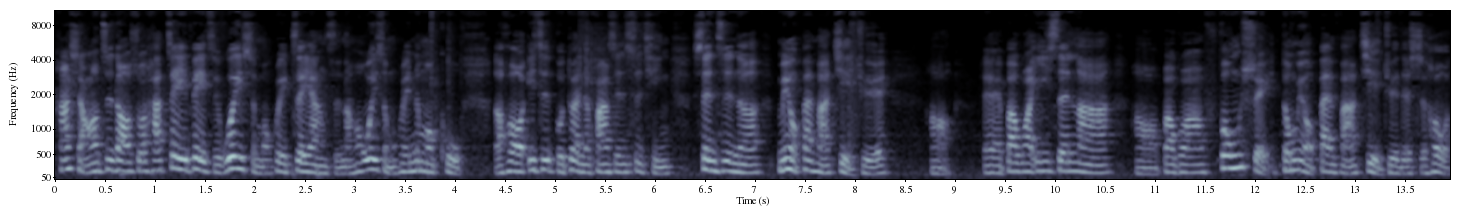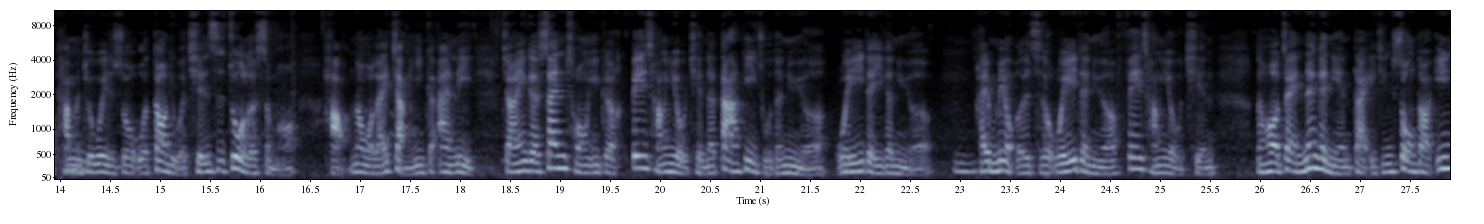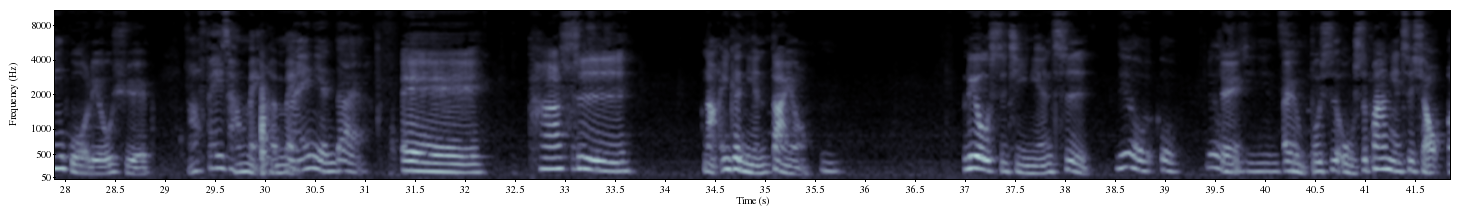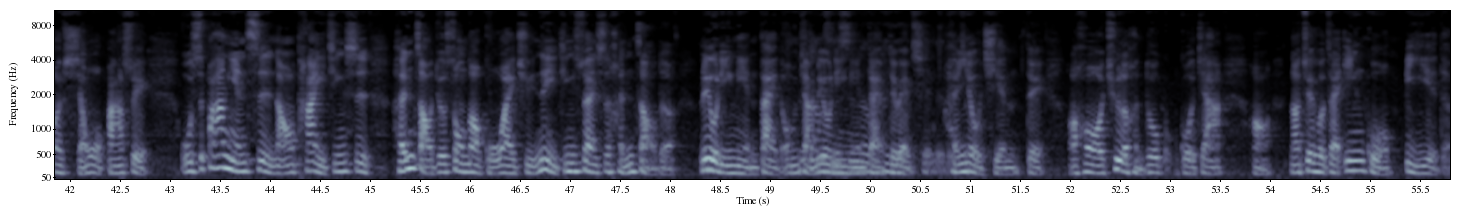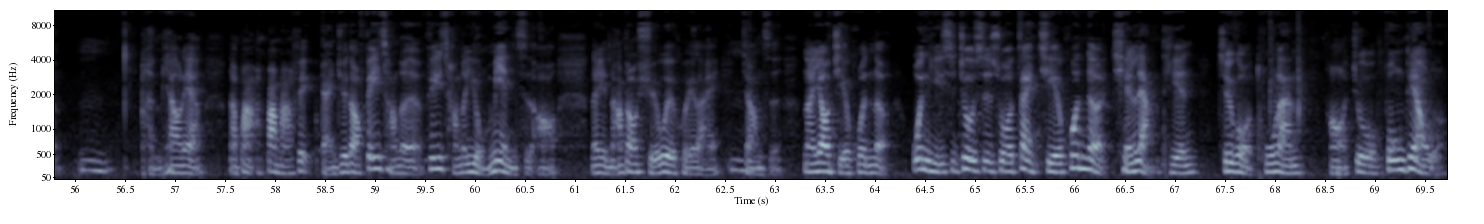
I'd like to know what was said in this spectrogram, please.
他想要知道说他这一辈子为什么会这样子，然后为什么会那么苦，然后一直不断的发生事情，甚至呢没有办法解决啊，呃，包括医生啦，啊，包括风水都没有办法解决的时候，他们就问说：“我到底我前世做了什么？”好，那我来讲一个案例，讲一个三重一个非常有钱的大地主的女儿，唯一的一个女儿，嗯，还有没有儿子，唯一的女儿非常有钱，然后在那个年代已经送到英国留学。然后非常美，很美。哪一年代啊？诶，它是哪一个年代哦？嗯，六十几年次。六哦，六十几年次。哎，不是五十八年次，小呃小我八岁。五十八年次，然后他已经是很早就送到国外去，那已经算是很早的六零年代的。我们讲六零年代，对不对？很有钱，对。然后去了很多国家，好，那最后在英国毕业的，嗯，很漂亮。那爸爸爸非感觉到非常的非常的有面子啊，那也拿到学位回来这样子，那要结婚了。问题是就是说在结婚的前两天，结果突然啊就疯掉了。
